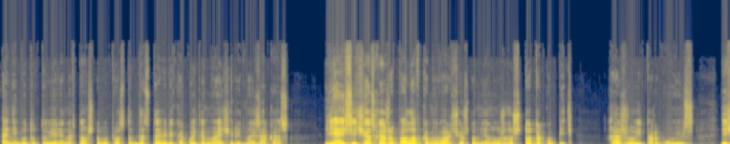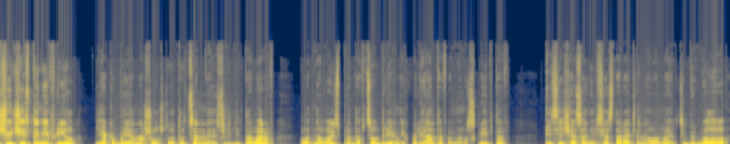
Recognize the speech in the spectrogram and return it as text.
Они будут уверены в том, что вы просто доставили какой-то мой очередной заказ. Я и сейчас хожу по лавкам и ворчу, что мне нужно что-то купить. Хожу и торгуюсь. Ищу чистый мифрил. Якобы я нашел что-то ценное среди товаров у одного из продавцов древних фолиантов и манускриптов. И сейчас они все старательно ломают себе голову,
